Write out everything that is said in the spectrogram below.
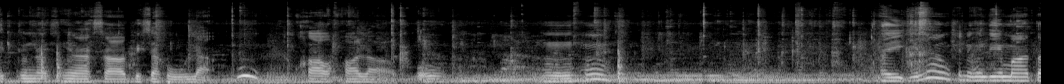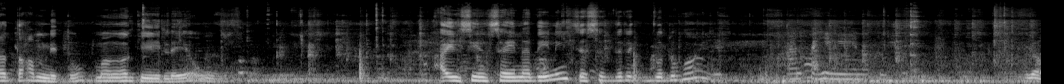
Ito na sinasabi sa hula. Kakala po. Mhm. Ay, inang, talagang hindi matatakam nito. Mga giliw. Ay, sinsay na din eh, sa Cedric Goduhan. Ang pahingi na siya.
